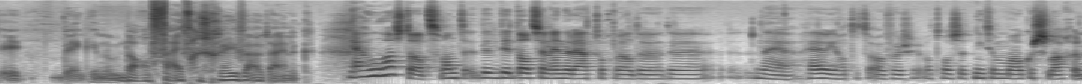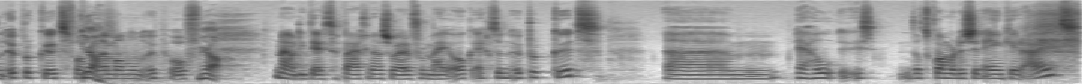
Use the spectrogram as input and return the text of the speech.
ik, denk in een dag of vijf geschreven uiteindelijk. Ja, hoe was dat? Want dit, dat zijn inderdaad toch wel de... de nou ja, hè, je had het over... Wat was het? Niet een mokerslag, een uppercut van Ja. eh, Manon Uphoff. Ja. Nou, die 30 pagina's waren voor mij ook echt een uppercut. Ehm, ja, hoe is, dat kwam er dus in één keer uit.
